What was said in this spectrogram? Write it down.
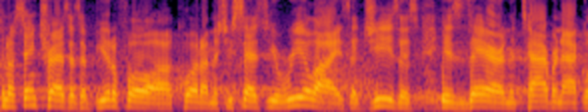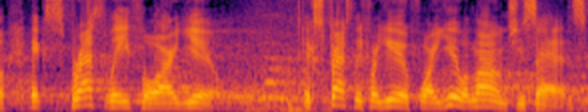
You know, St. Therese has a beautiful uh, quote on this. She says, You realize that Jesus is there in the tabernacle expressly for you. Expressly for you, for you alone, she says.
